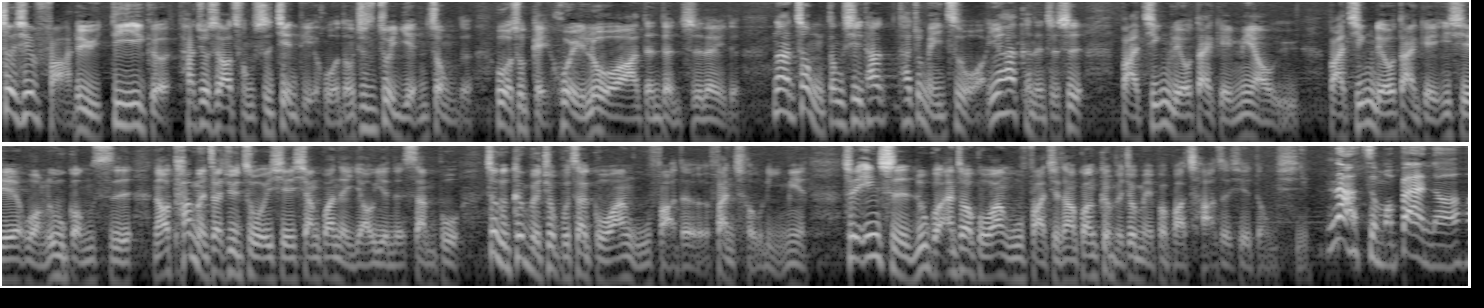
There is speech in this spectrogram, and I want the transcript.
这些法律，第一个，他就是要从事间谍活动，就是最严重的，或者说给贿赂啊等等之类的。那这种东西，他他就没做，因为他可能只是把金流带给庙宇，把金流带给一些网络公司，然后他们再去做一些相关的谣言的散播，这个根本就不在国安无法的范畴里面。所以，因此，如果按照国安无法，检察官根本就没办法查这些东西。那怎么办呢？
